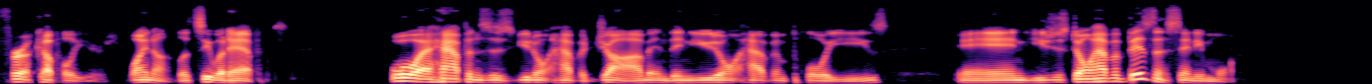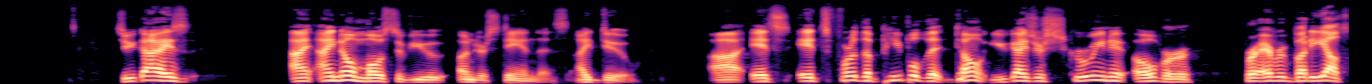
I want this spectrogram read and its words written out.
for a couple of years. Why not? Let's see what happens. Well, what happens is you don't have a job and then you don't have employees and you just don't have a business anymore. So you guys, I, I know most of you understand this. I do. Uh, it's it's for the people that don't. You guys are screwing it over for everybody else.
